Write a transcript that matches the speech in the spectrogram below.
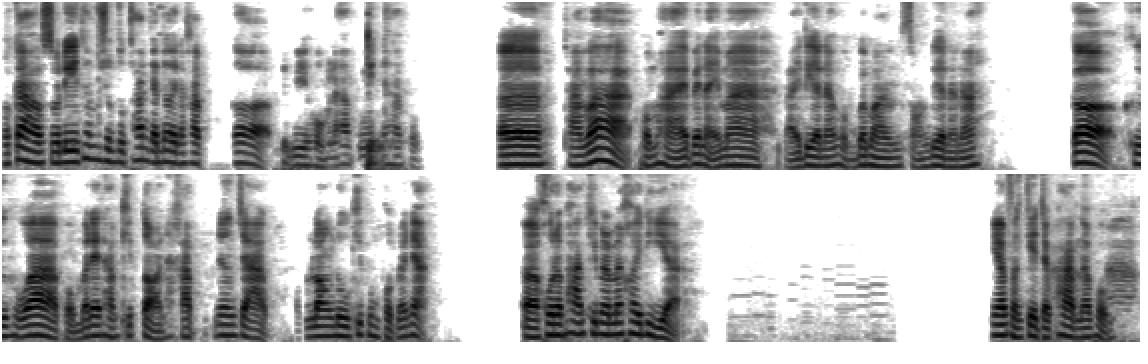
ขอกล่าวสวัสดีท่านผู้ชมทุกท่านกันด้วยนะครับ ก็มีผมนะครับมิดนะครับผมเอ่อถามว่าผมหายไปไหนมาหลายเดือนนะผมประมาณสองเดือนนะนะ ก็คือเพราะว่าผมไม่ได้ทำคลิปต่อนะครับ เนื่องจากผมลองดูคลิปผมผมแล้วเนี่ยเอ่อคุณภาพคลิปมันไม่ค่อยดีอะเนี่ยสังเกตจากภาพนะผมอ่าอันนี้อะไรไม่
